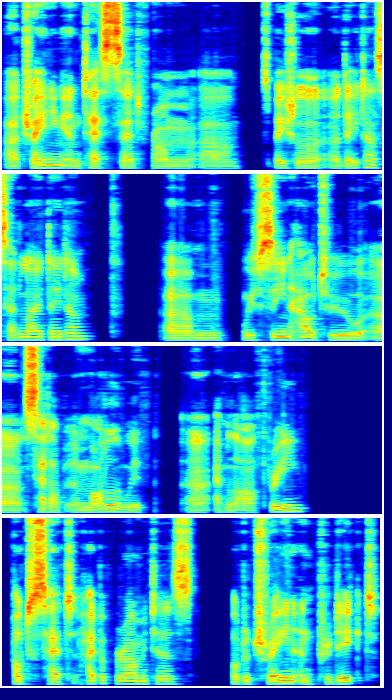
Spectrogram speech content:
a training and test set from uh, spatial uh, data, satellite data. Um, we've seen how to uh, set up a model with MLR3 how to set hyperparameters, how to train and predict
